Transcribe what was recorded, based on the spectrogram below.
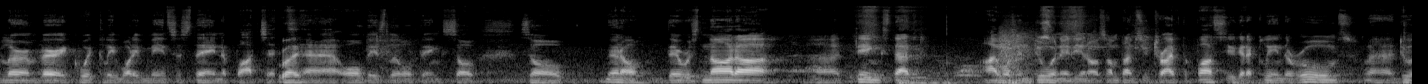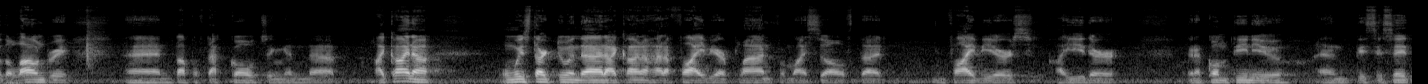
learn very quickly what it means to stay in a budget Right. uh, all these little things so so you know there was not uh, uh, things that I wasn't doing it you know sometimes you drive the bus you gotta clean the rooms uh, do the laundry and top of that coaching and uh, I kind of when we start doing that, I kind of had a five year plan for myself that in five years, I either gonna continue, and this is it.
